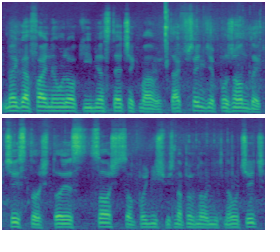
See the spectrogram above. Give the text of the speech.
mega fajne uroki miasteczek małych, tak? Wszędzie porządek, czystość, to jest coś, co powinniśmy się na pewno od nich nauczyć,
